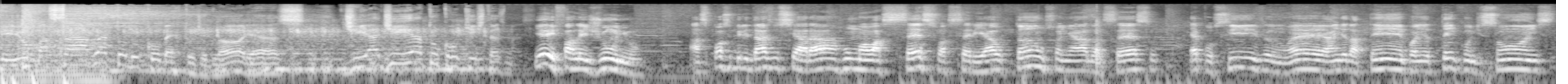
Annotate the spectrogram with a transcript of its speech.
Teu passado é todo coberto de glórias. Dia a dia tu conquistas mais. E aí, Farley Júnior, as possibilidades do Ceará rumo ao acesso à Série A, o tão sonhado acesso, é possível, não é? Ainda dá tempo, ainda tem condições.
